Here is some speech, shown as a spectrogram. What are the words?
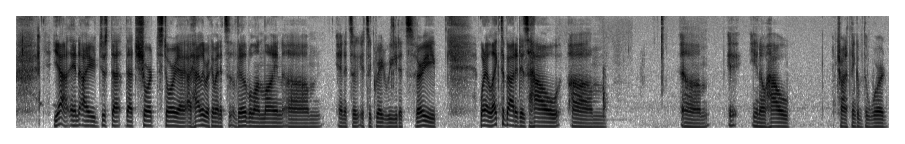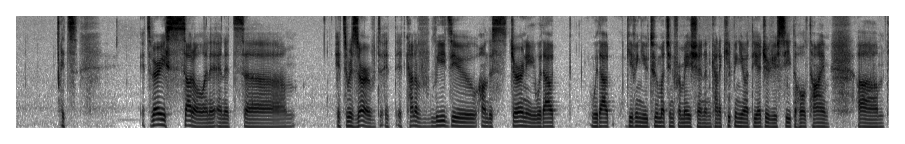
Yeah, and I just that that short story I, I highly recommend. It's available online, um, and it's a it's a great read. It's very. What I liked about it is how, um, um, it, you know how. I'm trying to think of the word. It's it's very subtle and it, and it's um, it's reserved. It it kind of leads you on this journey without without giving you too much information and kind of keeping you at the edge of your seat the whole time. Um,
